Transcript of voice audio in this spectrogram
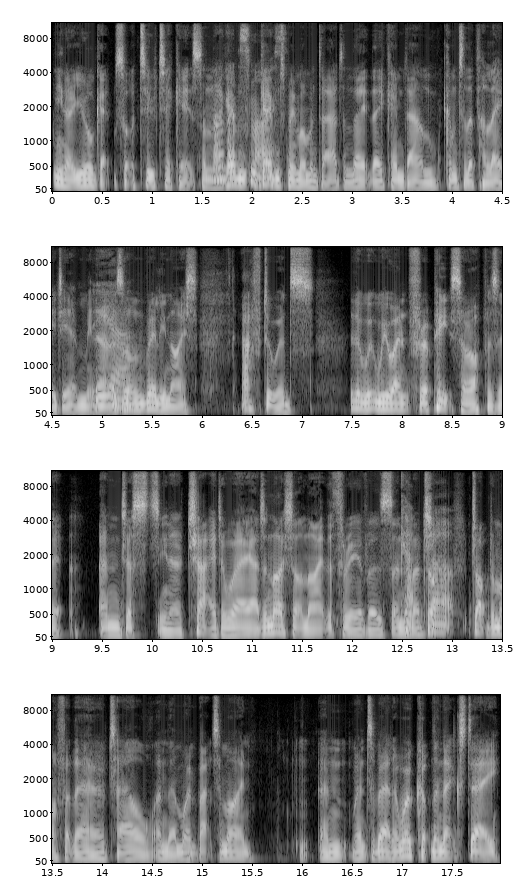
You know, you'll get sort of two tickets, and oh, I Oh, gave that's them, gave them to my mum and dad, and they they came down, come to the Palladium. You know, it was all really nice. Afterwards, we we went for a pizza opposite and just you know chatted away. Had a nice little night, the three of us, and then I Catch up. dropped them off at their hotel, and then went back to mine and went to bed. I woke up the next day,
